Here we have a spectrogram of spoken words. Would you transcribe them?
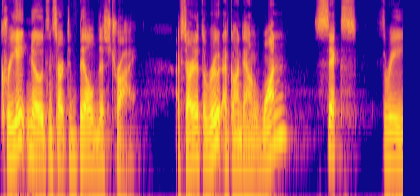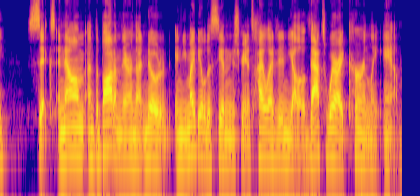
create nodes and start to build this trie. I've started at the root, I've gone down 1, 6, 3, 6. And now I'm at the bottom there in that node, and you might be able to see it on your screen. It's highlighted in yellow. That's where I currently am.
